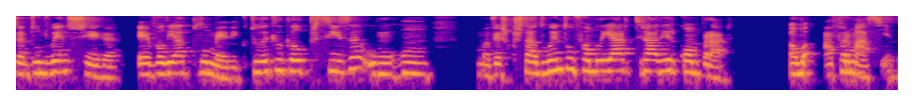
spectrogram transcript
portanto, um doente chega, é avaliado pelo médico, tudo aquilo que ele precisa, um, um, uma vez que está doente, um familiar terá de ir comprar uma, à farmácia.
